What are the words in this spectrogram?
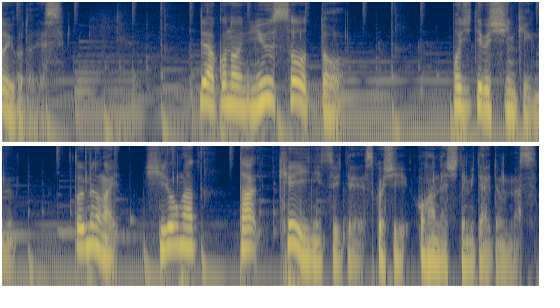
ということです。ではこのニューソートポジティブシンキングというものが広がった経緯について少しお話ししてみたいと思います。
